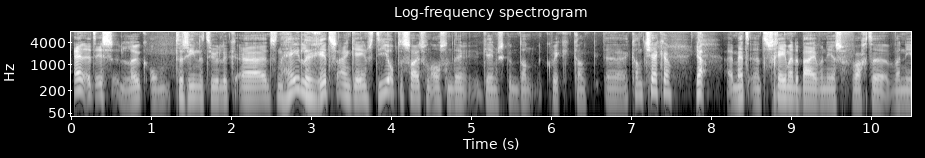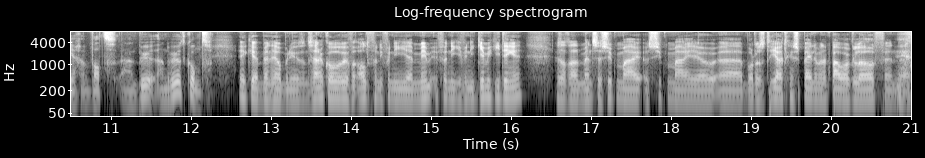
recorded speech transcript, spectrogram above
En het is leuk om te zien natuurlijk. Eh, het is een hele rits aan games die je op de site van Awesome Games dan quick kan, kan checken. Ja. Met het schema erbij wanneer ze verwachten wanneer wat aan, aan de beurt komt. Ik eh, ben heel benieuwd. Er zijn ook alweer van, altijd van die, van, die, eh, van, die, van die gimmicky dingen. Dus dat mensen Super Mario, Super Mario eh Bros. 3 uit gaan spelen met een Power Glove. En ik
